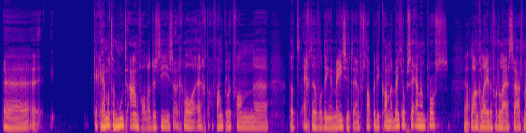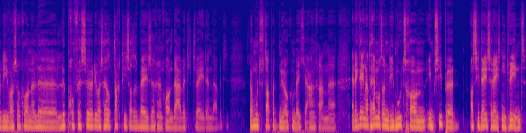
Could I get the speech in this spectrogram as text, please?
eh, kijk, Hamilton moet aanvallen. Dus die is echt wel echt afhankelijk van eh, dat echt heel veel dingen meezitten. En Verstappen die kan een beetje op zijn Ellen Prost. Ja. Lang geleden voor de luisteraars. Maar die was ook gewoon een le, le professeur. Die was heel tactisch altijd bezig. En gewoon daar werd hij tweede. En daar werd. Zo moet Verstappen het nu ook een beetje aangaan. eh. En ik denk dat Hamilton die moet gewoon in principe... Als hij deze race niet wint...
